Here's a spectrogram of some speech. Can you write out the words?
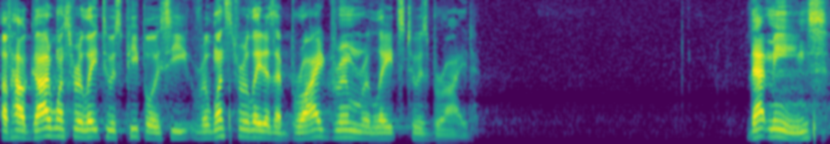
of how God wants to relate to his people, is he wants to relate as a bridegroom relates to his bride. That means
